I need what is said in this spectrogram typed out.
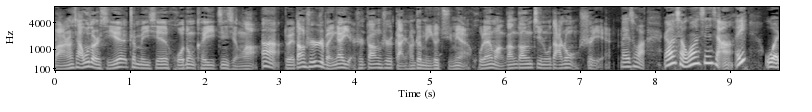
网上下五子棋这么一些活动可以进行了。嗯，对，当时日本应该也是当时赶上这么一个局面，互联网刚刚进入大众视野。没错。然后小光心想，哎，我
